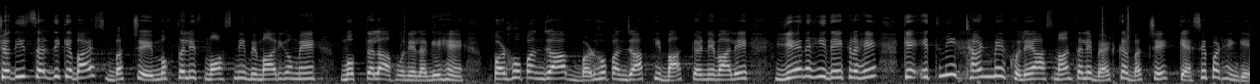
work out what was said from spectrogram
شدید سردی کے باعث بچے مختلف موسمی بیماریوں میں مبتلا ہونے لگے ہیں۔ پڑھو پنجاب، بڑھو پنجاب کی بات کرنے والے یہ نہیں دیکھ رہے کہ اتنی ٹھنڈ میں کھلے آسمان تلے بیٹھ کر بچے کیسے پڑھیں گے۔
